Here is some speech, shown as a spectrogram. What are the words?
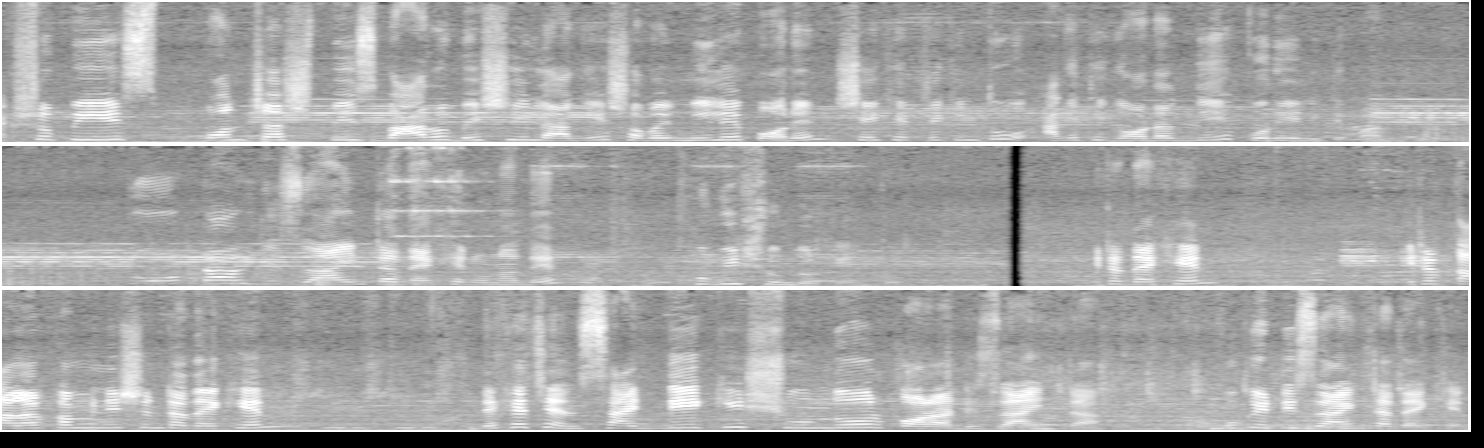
একশো পিস পঞ্চাশ পিস বা আরও বেশি লাগে সবাই মিলে পরেন সেই ক্ষেত্রে কিন্তু আগে থেকে অর্ডার দিয়ে করিয়ে নিতে পারবেন। টোটাল ডিজাইনটা দেখেন ওনাদের খুবই সুন্দর কিন্তু। এটা দেখেন এটার কালার কম্বিনেশনটা দেখেন। দেখেছেন? সাইড দিয়ে কি সুন্দর করা ডিজাইনটা। বুকের ডিজাইনটা দেখেন।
